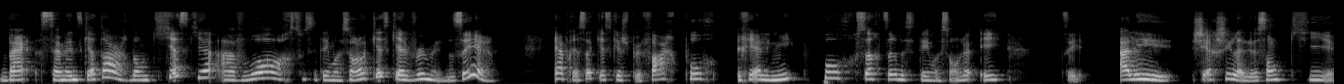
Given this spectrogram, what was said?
ben, c'est un indicateur. Donc, qu'est-ce qu'il y a à voir sous cette émotion-là? Qu'est-ce qu'elle veut me dire? Et après ça, qu'est-ce que je peux faire pour réaligner, pour sortir de cette émotion-là et aller chercher la leçon qui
